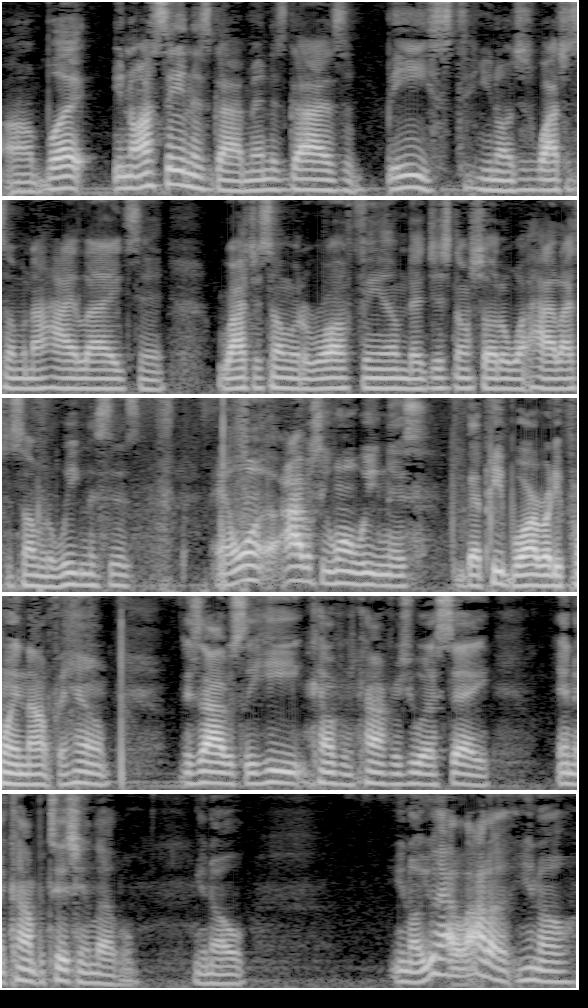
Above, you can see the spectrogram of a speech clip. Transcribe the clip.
Uh, but you know, I seen this guy, man. This guy is a beast. You know, just watching some of the highlights and watching some of the raw film that just don't show the highlights and some of the weaknesses. And one, obviously, one weakness that people are already pointing out for him is obviously he comes from Conference USA in the competition level. You know, you know, you had a lot of you know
